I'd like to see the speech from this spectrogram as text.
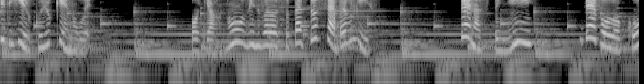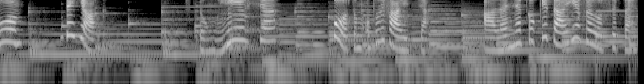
під гіркою кинули. Потягнув він велосипед до себе в ліс, де на спині, де волоком, де як. Втомився, потом обливається, але не покидає велосипед.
